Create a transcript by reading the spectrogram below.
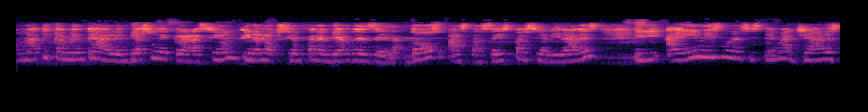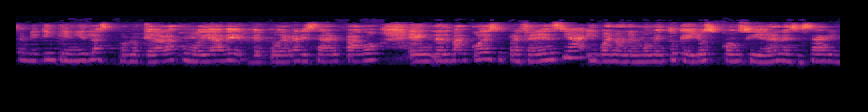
Automáticamente al enviar su declaración tiene la opción para enviar desde dos hasta seis parcialidades y ahí mismo en el sistema ya les permite imprimirlas por lo que da la comodidad de, de poder realizar el pago en el banco de su preferencia y bueno, en el momento que ellos consideren necesario.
